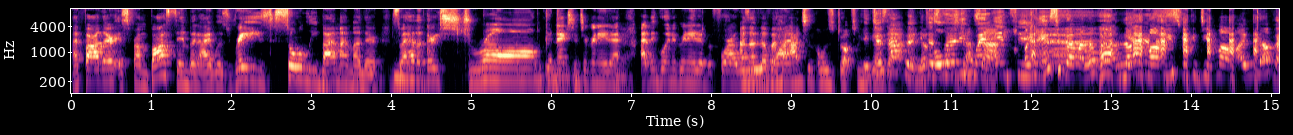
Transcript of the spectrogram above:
My father is from Boston, but I was raised solely by my mm-hmm. mother. So I mm-hmm. have a very strong connection to Grenada. Yeah. I've been going to Grenada before I was And I love it. Her accent always drops when you It go just there. happened. It just always slowly went that. into- on Instagram. I love it. I love Yes. mom. You speaking to your mom. I love it.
